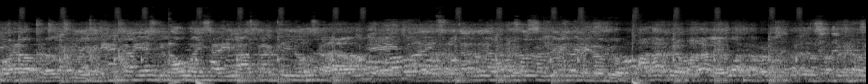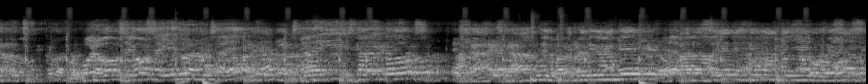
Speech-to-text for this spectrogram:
Bueno, lo, lo que tienen también es que luego vais a ir más tranquilos a, a disfrutar de la hamburguesa durante 20 minutos. A dar, pero para darle igual, cabrones. Bueno, vamos, ahí, vamos ahí, es dura lucha, ¿eh? ¿Están ahí? ¿Están ahí todos? Está, está bueno, prácticamente a dos hamburguesas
